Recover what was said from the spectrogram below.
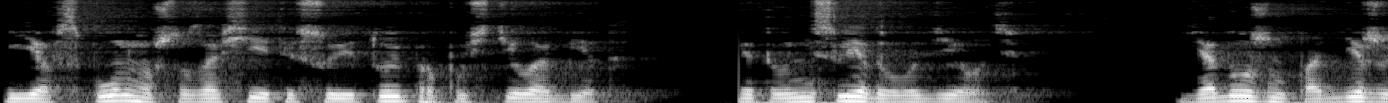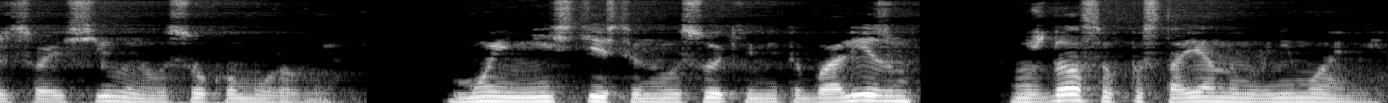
и я вспомнил, что за всей этой суетой пропустил обед. Этого не следовало делать. Я должен поддерживать свои силы на высоком уровне. Мой неестественно высокий метаболизм нуждался в постоянном внимании.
